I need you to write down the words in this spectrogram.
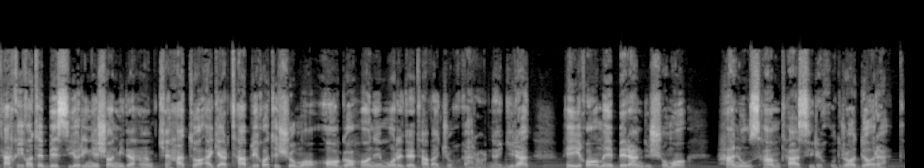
تحقیقات بسیاری نشان می دهند که حتی اگر تبلیغات شما آگاهانه مورد توجه قرار نگیرد، پیغام برند شما هنوز هم تأثیر خود را دارد.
